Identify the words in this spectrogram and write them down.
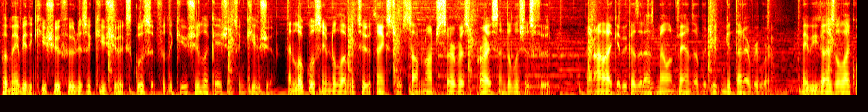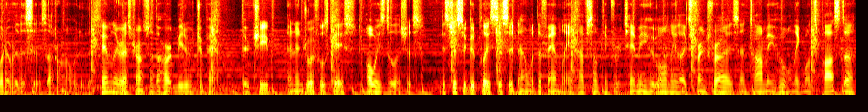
But maybe the Kyushu food is a Kyushu exclusive for the Kyushu locations in Kyushu. And locals seem to love it too thanks to its top-notch service, price, and delicious food. And I like it because it has melon Fanta, but you can get that everywhere. Maybe you guys will like whatever this is, I don't know what it is. Family restaurants are the heartbeat of Japan. They're cheap, and in Joyful's case, always delicious. It's just a good place to sit down with the family and have something for Timmy, who only likes french fries, and Tommy, who only wants pasta,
